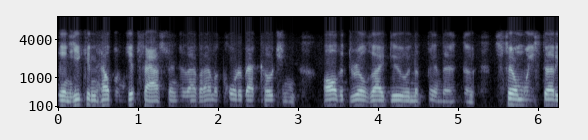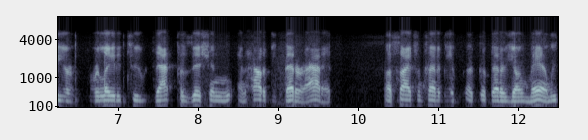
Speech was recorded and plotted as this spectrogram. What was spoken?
then he can help them get faster into that. But I'm a quarterback coach, and all the drills I do and the, and the, the film we study are related to that position and how to be better at it. Aside from trying to be a, a better young man, we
